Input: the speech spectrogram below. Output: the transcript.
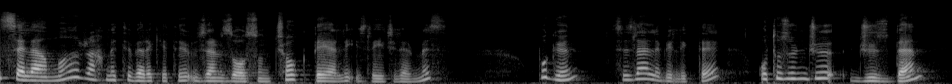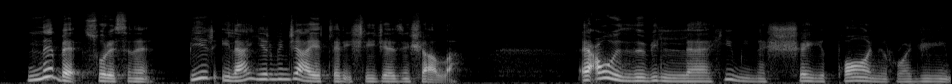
selamı, rahmeti, bereketi üzerinize olsun çok değerli izleyicilerimiz. Bugün sizlerle birlikte 30. cüzden Nebe suresini 1 ila 20. ayetleri işleyeceğiz inşallah. Euzu billahi mineşşeytanirracim.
